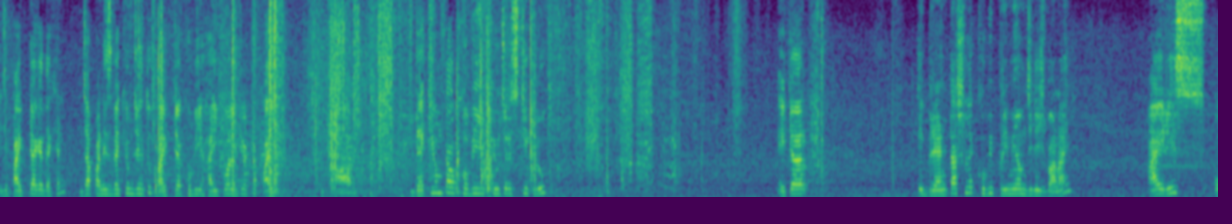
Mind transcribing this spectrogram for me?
এই যে পাইপটাকে দেখেন জাপানিজ ভ্যাকিউম যেহেতু পাইপটা খুবই হাই কোয়ালিটির একটা পাইপ আর ভ্যাকিউমটাও খুবই ফিউচারিস্টিক লুক এটার এই ব্র্যান্ডটা আসলে খুবই প্রিমিয়াম জিনিস বানায়। আইরিস ও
